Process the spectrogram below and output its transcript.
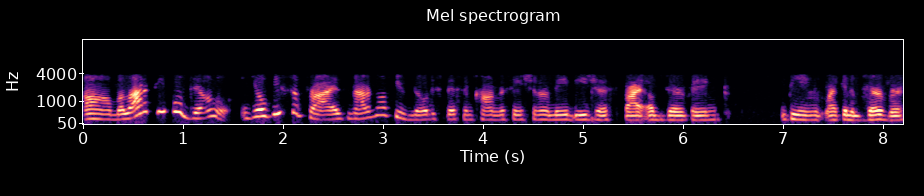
um a lot of people don't. You'll be surprised, and I don't know if you've noticed this in conversation or maybe just by observing being like an observer.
